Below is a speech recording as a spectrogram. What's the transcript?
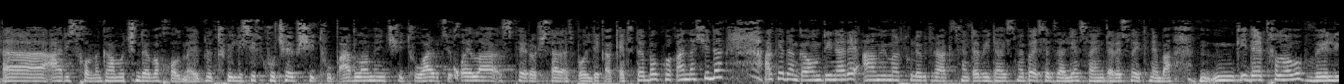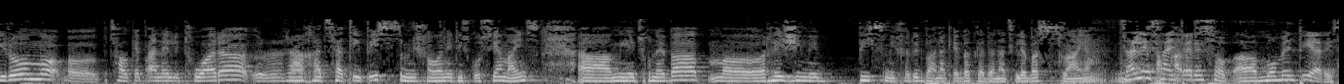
არის ხოლმე გამოჩნდება ხოლმე. თბილისის ქუჩებში თუ პარლამენტში თუ არ ვიცი ყველა სფეროში სადაც პოლიტიკა კეთდება ქვეყანაში და აქედან გამომდინარე ამ მიმართულებით რა აქცენტები დაისმება ესე ძალიან საინტერესო იქნება. კიდევ ერთხელ მოგობ ველი რომ ცალკე პანელი თუ არა რაღაცა ტიპის მნიშვნელოვანი დისკუსია მაინც მიეძღვნება რეჟიმები ვის მიხედვით ბანაკებად გადანაწილებას აი ამ ძალიან საინტერესო მომენტი არის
